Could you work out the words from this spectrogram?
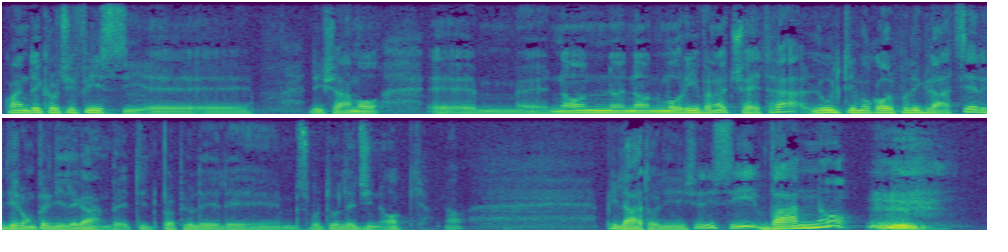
quando i crocifissi eh, diciamo, ehm, non, non, morivano, eccetera, l'ultimo colpo di grazia era di rompergli le gambe, proprio le, le, soprattutto le ginocchia. No? Pilato gli dice di sì, vanno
